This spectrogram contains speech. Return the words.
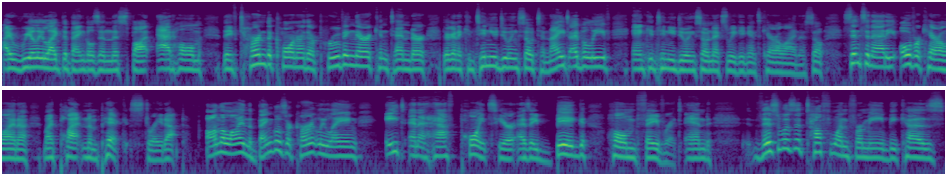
I really like the Bengals in this spot at home. They've turned the corner. They're proving they're a contender. They're going to continue doing so tonight, I believe, and continue doing so next week against Carolina. So Cincinnati over Carolina, my platinum pick straight up. On the line, the Bengals are currently laying eight and a half points here as a big home favorite. And this was a tough one for me because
